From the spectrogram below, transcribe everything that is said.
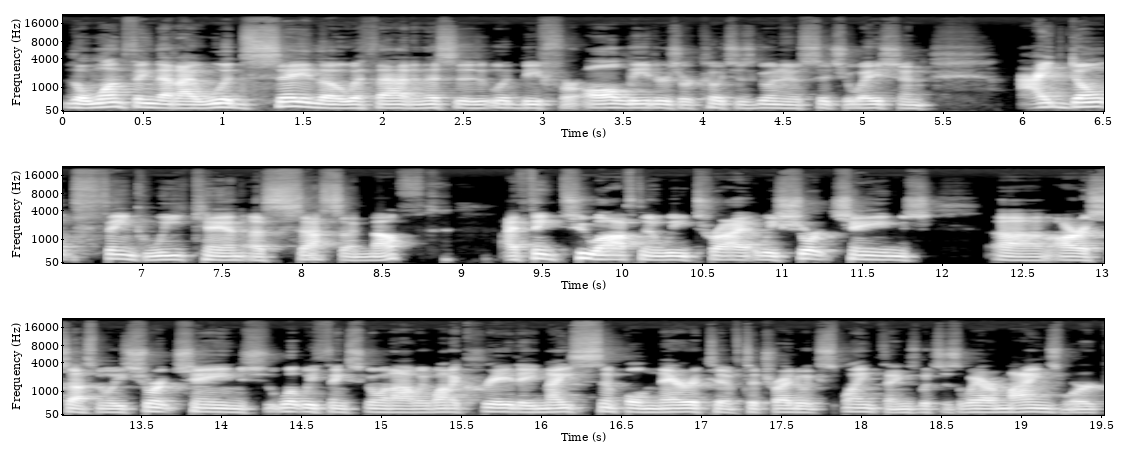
the one thing that I would say though with that, and this is, would be for all leaders or coaches going into a situation, I don't think we can assess enough. I think too often we try we shortchange um, our assessment. We shortchange what we think is going on. We want to create a nice, simple narrative to try to explain things, which is the way our minds work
